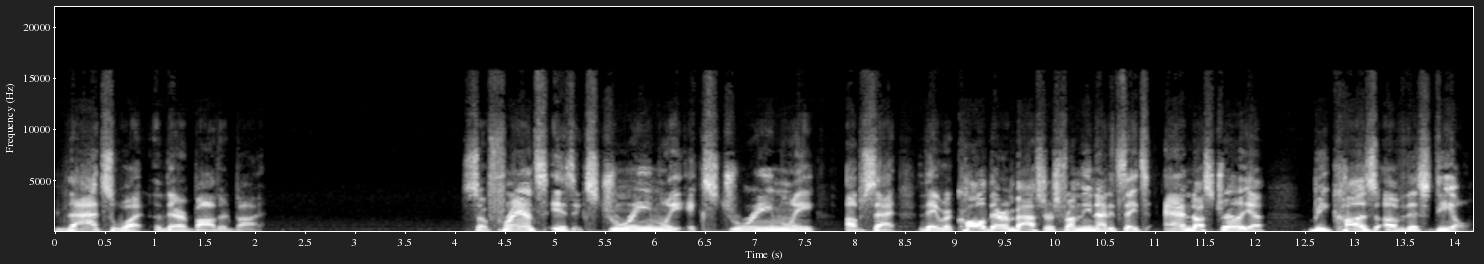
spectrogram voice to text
That's what they're bothered by. So France is extremely, extremely upset. They recalled their ambassadors from the United States and Australia because of this deal.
